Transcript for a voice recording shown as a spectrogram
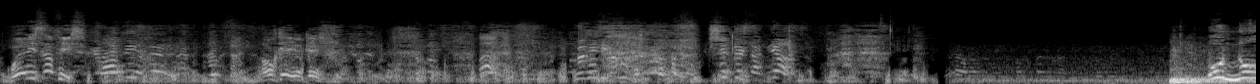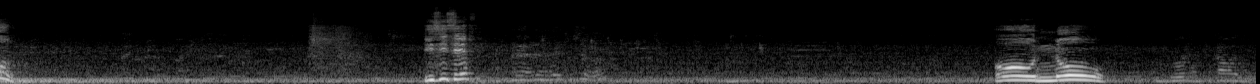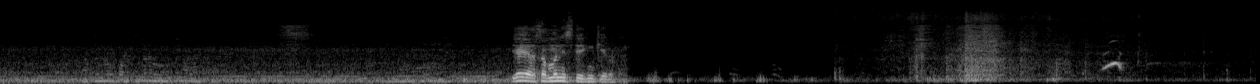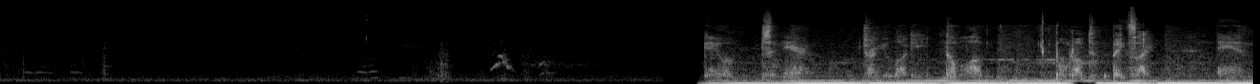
Where is Hafiz? Okay, okay. Oh no! Is he safe? Oh no! Yeah, yeah, someone is taking care of. him. Caleb, sitting here, trying to get lucky, double up, pulled up to the bait site, and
